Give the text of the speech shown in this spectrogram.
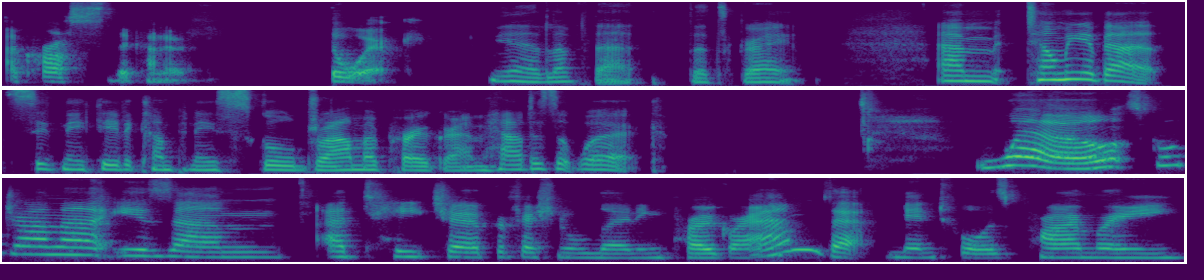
across the kind of the work yeah I love that that's great um, tell me about Sydney Theatre Company's school drama program. How does it work? Well, school drama is um, a teacher professional learning program that mentors primary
